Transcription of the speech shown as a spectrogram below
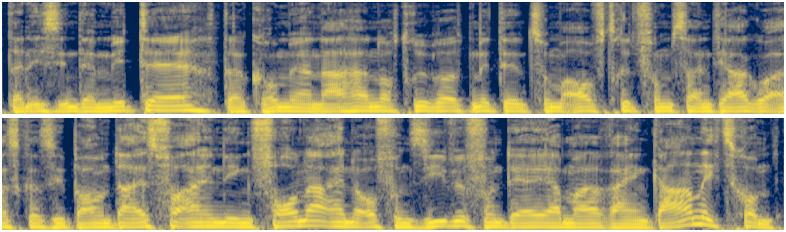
Dann ist in der Mitte, da kommen wir nachher noch drüber mit dem zum Auftritt vom Santiago Ascasiba und da ist vor allen Dingen vorne eine Offensive, von der ja mal rein gar nichts kommt.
